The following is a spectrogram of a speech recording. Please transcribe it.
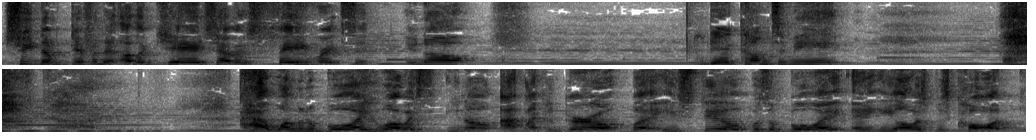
treating them different than other kids, having favorites, and you know, they'd come to me. Oh God. I had one little boy who always, you know, act like a girl, but he still was a boy and he always was called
